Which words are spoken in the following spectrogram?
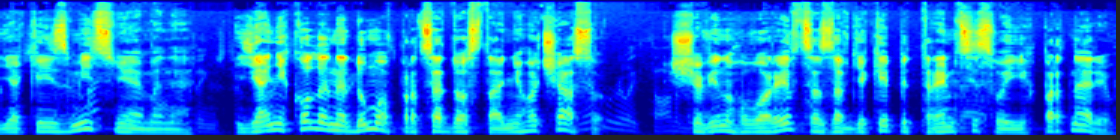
який зміцнює мене. Я ніколи не думав про це до останнього часу. Що він говорив це завдяки підтримці своїх партнерів.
